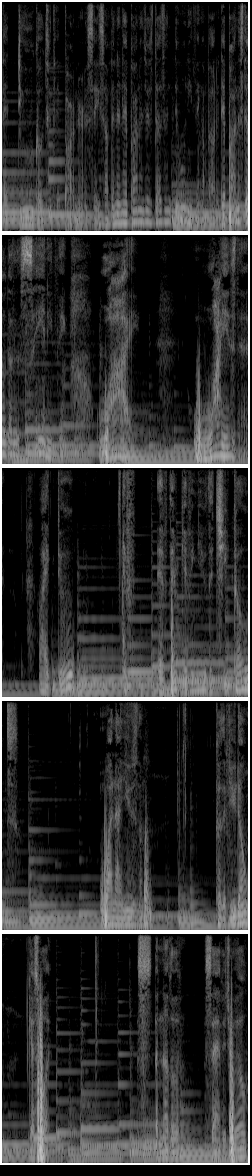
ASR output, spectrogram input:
that do go to their partner and say something, and their partner just doesn't do anything about it. Their partner still doesn't say anything. Why? Why is that? Like, dude, if if they're giving you the cheat codes, why not use them? Because if you don't, guess what? Another savage will.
